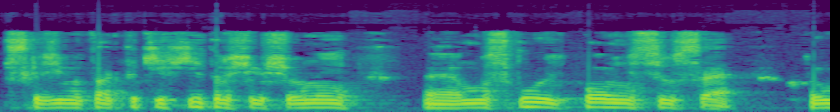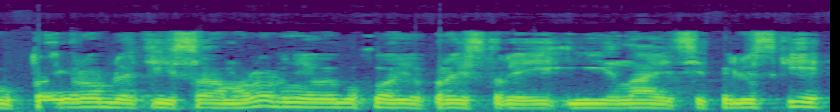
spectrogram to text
скажімо так, таких хитрощів, що вони маскують повністю все. Тобто і роблять і саморобні вибухові пристрої, і навіть ці пелюстки,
